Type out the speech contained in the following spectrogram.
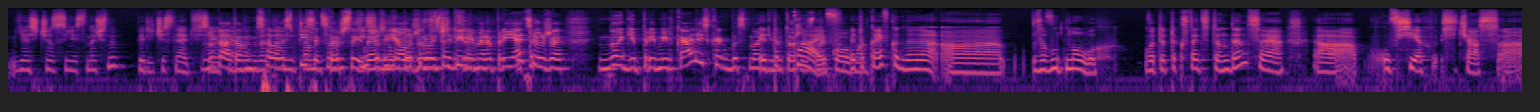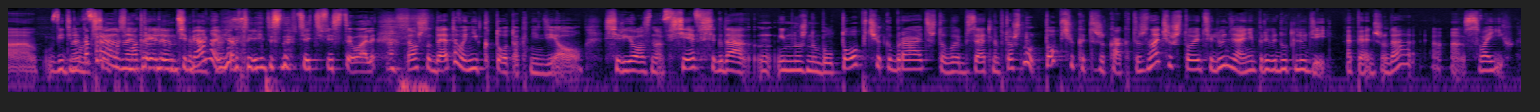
я сейчас, если начну перечислять все, ну да, там целый там, список, там целый потому что список, даже я уже за четыре мероприятия это... уже многие примелькались, как бы с многими это тоже кайф. знакомы. Это кайф, когда а, зовут новых вот это, кстати, тенденция а, у всех сейчас, а, видимо, ну, это все посмотрели у тебя, наверное, я не знаю, все эти фестивали, потому что до этого никто так не делал. Серьезно, все всегда, им нужно был топчик брать, чтобы обязательно, потому что, ну, топчик это же как? Это же значит, что эти люди, они приведут людей, опять же, да, а, своих.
